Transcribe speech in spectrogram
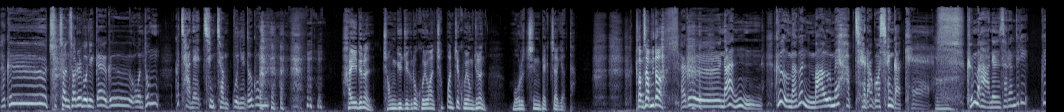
아, 그 추천서를 보니까 그 온통 그 자네 칭찬뿐이더군. 하이든을 정규직으로 고용한 첫 번째 고용주는 모르친 백작이었다. 감사합니다. 아, 그, 난, 그 음악은 마음의 합체라고 생각해. 그 많은 사람들이 그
